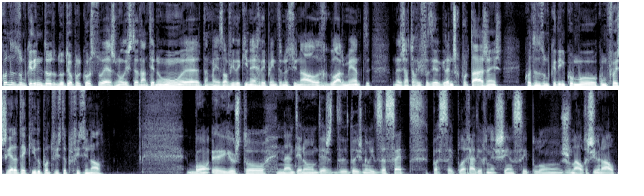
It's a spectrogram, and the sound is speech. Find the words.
conta-nos um bocadinho do, do, teu percurso. És jornalista da Antena 1, eh, também és ouvido aqui na RDP Internacional regularmente. Eh, já te ouvi fazer grandes reportagens. Conta-nos um bocadinho como, como foi chegar até aqui do ponto de vista profissional. Bom, eh, eu estou na Antena 1 desde 2017. Passei pela Rádio Renascença e por um jornal regional,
